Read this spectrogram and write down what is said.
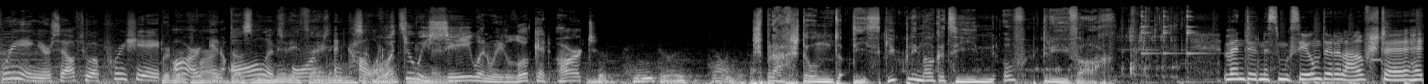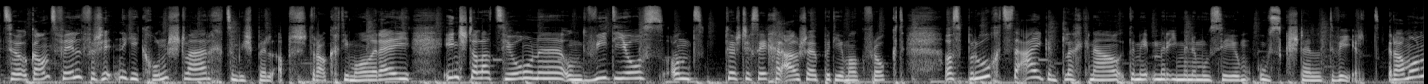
freeing yourself to appreciate art in all its forms and colors. What do we see when we look at art? Sprechstunde, dein Güppli-Magazin auf dreifach. Wenn du durch ein Museum durchlaufst, äh, hat es ja ganz viele verschiedene Kunstwerke, zum Beispiel abstrakte Malerei, Installationen und Videos. Und du hast dich sicher auch schon jemand mal gefragt, was braucht es denn eigentlich genau, damit man in einem Museum ausgestellt wird? Ramon,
